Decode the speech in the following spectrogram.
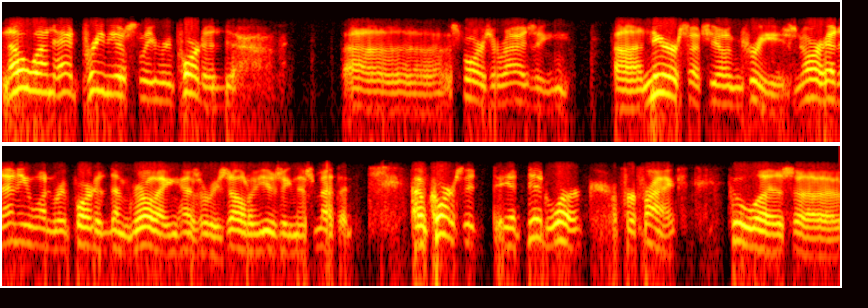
No one had previously reported uh, spores arising uh, near such young trees, nor had anyone reported them growing as a result of using this method. Of course, it, it did work for Frank, who was uh,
